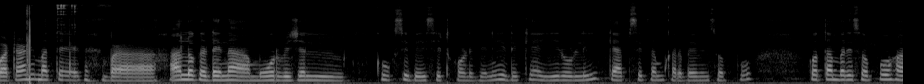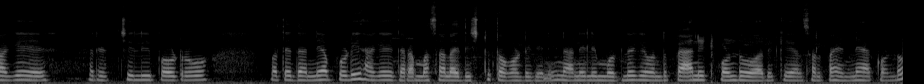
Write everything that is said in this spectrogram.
ಬಟಾಣಿ ಮತ್ತು ಬ, ಆಲೂಗಡ್ಡೆನ ಮೂರು ವಿಷಲ್ ಕೂಗಿಸಿ ಬೇಯಿಸಿಟ್ಕೊಂಡಿದ್ದೀನಿ. ಇದಕ್ಕೆ ಈರುಳ್ಳಿ ಕ್ಯಾಪ್ಸಿಕಮ್ ಕರಿಬೇವಿನ ಸೊಪ್ಪು, ಕೊತ್ತಂಬರಿ ಸೊಪ್ಪು, ಹಾಗೆ ರೆಡ್ ಚಿಲ್ಲಿ ಪೌಡ್ರು ಮತ್ತು ಧನಿಯಾ ಪುಡಿ, ಹಾಗೆ ಗರಂ ಮಸಾಲ ಇದಿಷ್ಟು ತೊಗೊಂಡಿದ್ದೀನಿ. ನಾನಿಲ್ಲಿ ಮೊದಲಿಗೆ ಒಂದು ಪ್ಯಾನ್ ಇಟ್ಕೊಂಡು ಅದಕ್ಕೆ ಒಂದು ಸ್ವಲ್ಪ ಎಣ್ಣೆ ಹಾಕ್ಕೊಂಡು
